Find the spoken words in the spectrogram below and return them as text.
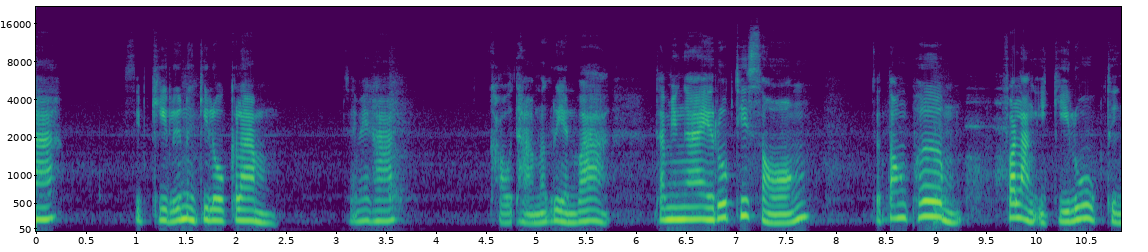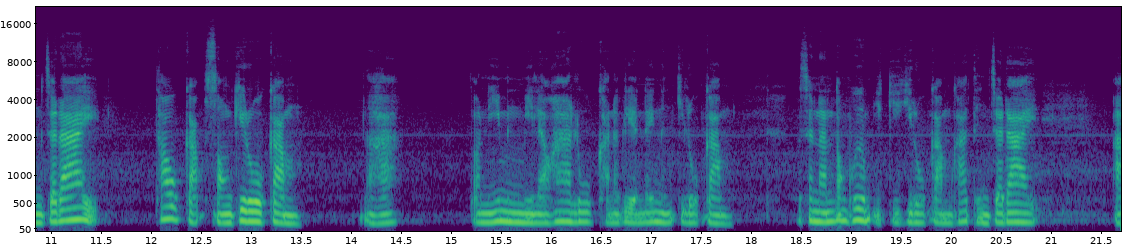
คะ10ขีดหรือ1กิโลกรัมใช่ไหมคะ เขาถามนักเรียนว่าทำยังไงรูปที่2จะต้องเพิ่มฝรั่งอีกกี่ลูกถึงจะได้เท่ากับ 2 กิโลกรัมนะคะ ตอนนี้มันมีแล้ว 5 ลูกค่ะนักเรียนได้ 1 กิโลกรัม เพราะฉะนั้นต้องเพิ่มอีกกี่กิโลกรัมคะถึงจะได้อ่า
